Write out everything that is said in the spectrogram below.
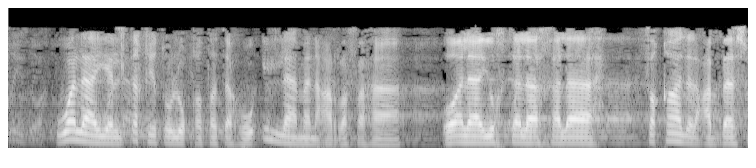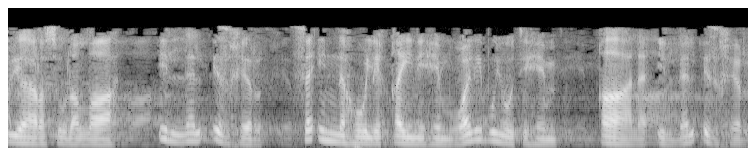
ولا يلتقط لقطته إلا من عرفها ولا يختلى خلاه فقال العباس يا رسول الله إلا الإذخر فإنه لقينهم ولبيوتهم. قال إلا الإذخر.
